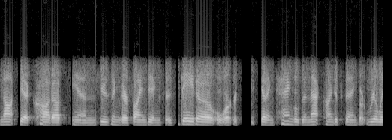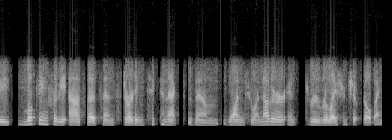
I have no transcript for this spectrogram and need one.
not get caught up in using their findings as data or getting tangled in that kind of thing, but really looking for the assets and starting to connect them one to another in, through relationship building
